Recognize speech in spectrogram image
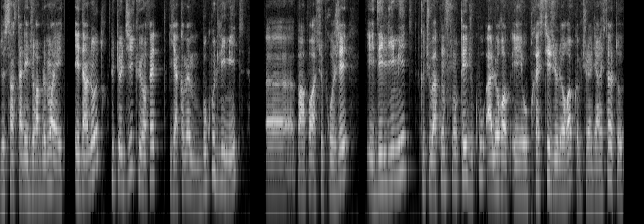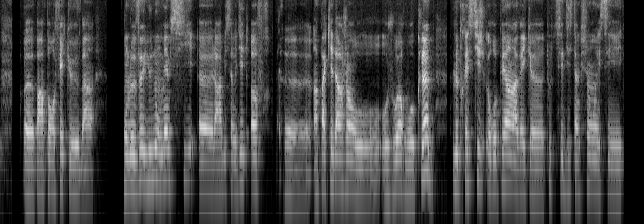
de s'installer durablement et, d'un autre, tu te dis que en fait il y a quand même beaucoup de limites euh, par rapport à ce projet et des limites que tu vas confronter du coup à l'Europe et au prestige de l'Europe, comme tu l'as dit Aristote, euh, par rapport au fait que, ben, on le veuille ou non, même si euh, l'Arabie Saoudite offre un paquet d'argent aux, joueurs ou aux clubs, le prestige européen avec toutes ces distinctions et ces,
